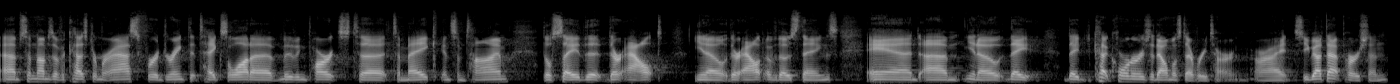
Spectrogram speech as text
Um, sometimes if a customer asks for a drink that takes a lot of moving parts to, to make and some time, they'll say that they're out you know they're out of those things and um, you know they they cut corners at almost every turn. All right. So you got that person.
